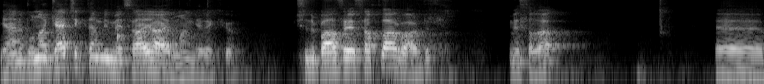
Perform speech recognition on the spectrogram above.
Yani buna gerçekten bir mesai ayırman gerekiyor. Şimdi bazı hesaplar vardır. Mesela eee,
